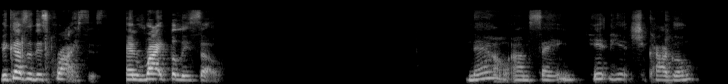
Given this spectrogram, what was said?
because of this crisis, and rightfully so. Now I'm saying, hint, hint, Chicago.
